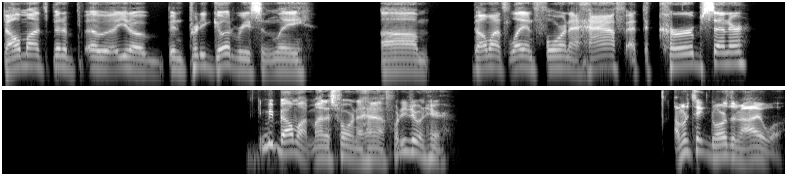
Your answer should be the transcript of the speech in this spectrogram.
Belmont's been a uh, you know been pretty good recently. Um, Belmont's laying four and a half at the Curb Center. Give me Belmont minus four and a half. What are you doing here? I'm going to take Northern Iowa.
